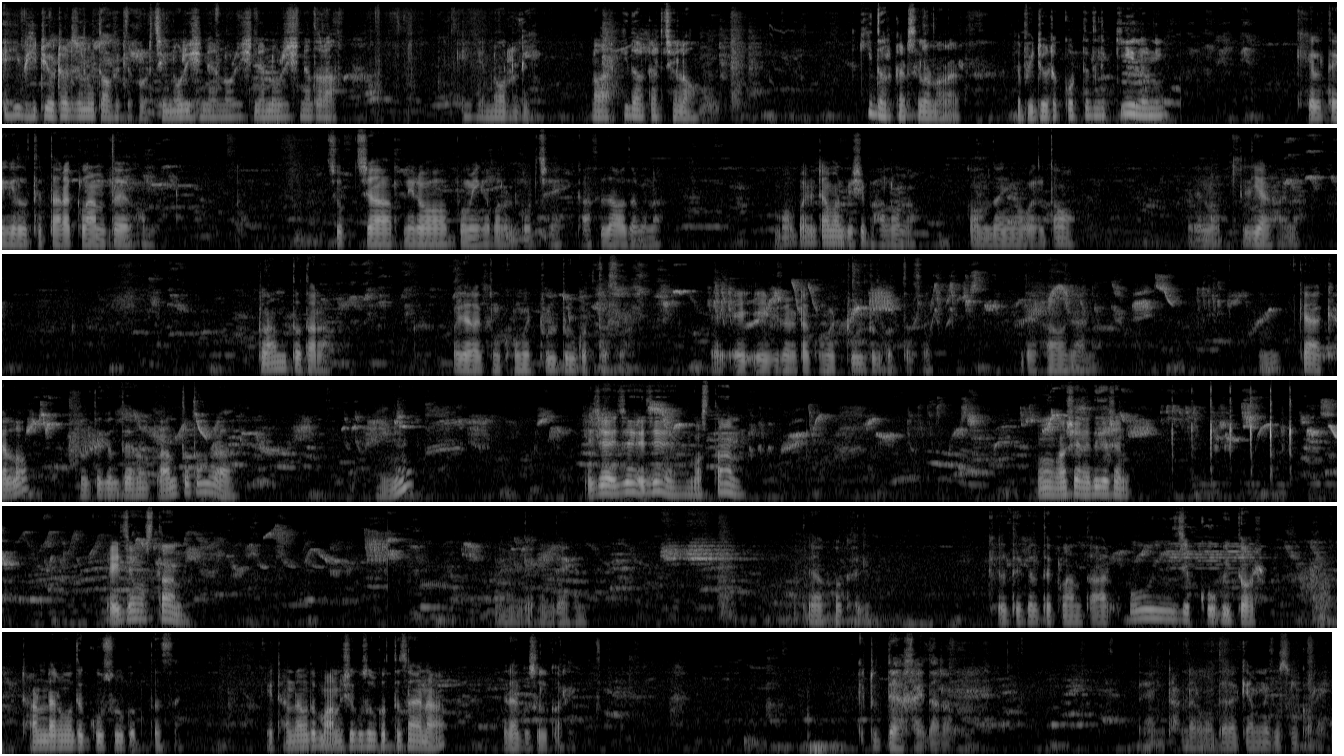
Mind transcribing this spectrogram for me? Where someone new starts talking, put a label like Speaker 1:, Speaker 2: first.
Speaker 1: এই ভিডিওটার জন্য তো অপেক্ষা করছি। নরিস না নরিস না নরিস না তোরা এই যে নরলি, নরার কি দরকার ছিল? কি দরকার ছিল এই ভিডিওটা করতে দিলে কি এলো নি? খেলতে খেলতে তারা ক্লান্ত এখন। চুপচাপ, নীরব ভূমিকা পালন করছে। কাছে যাওয়া যাবে না। মোবাইলটা আমার বেশি ভালো না। কম দামি মোবাইল তো। এই জন্য ক্লিয়ার হয় না। ক্লান্ত তারা। ওই যারা একজন ঘুমে টুলটুল করতেছে। এই এই বিড়ালটা ঘুমে টুলটুল করতেছে। দেখাও যায় না। কে, খেলো? খেলতে খেলতে এখন ক্লান্ত তোমরা? হুম? এই যে এই যে এই যে, মস্তান। হুম, আসেন, এদিকে আসেন। এই যে মস্তান হুম, দেখেন দেখেন দেখো খালি খেলতে খেলতে ক্লান্ত। আর ওই যে কবিতর, ঠান্ডার মধ্যে গোসল করতেছে। এই ঠান্ডার মধ্যে মানুষই গোসল করতে চায় না, এরা গোসল করে। একটু দেখাই দাঁড়ান দেখেন ঠান্ডার মধ্যে এরা কেমনে গোসল করে।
